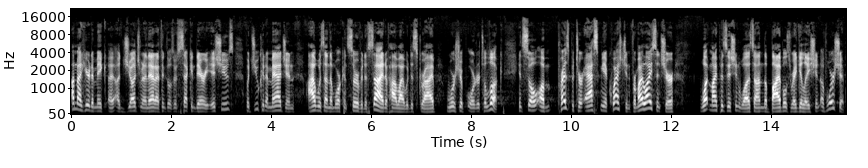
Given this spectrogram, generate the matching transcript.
I'm not here to make a, a, judgment on that. I think those are secondary issues. But you can imagine I was on the more conservative side of how I would describe worship order to look. And so a presbyter asked me a question for my licensure what my position was on the Bible's regulation of worship.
